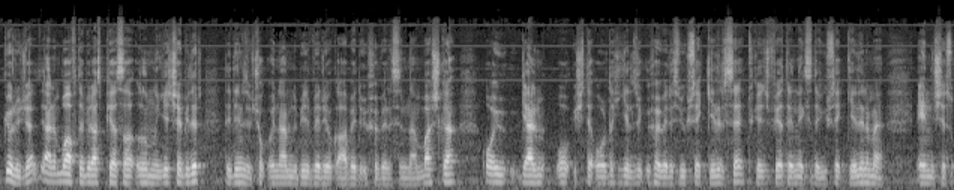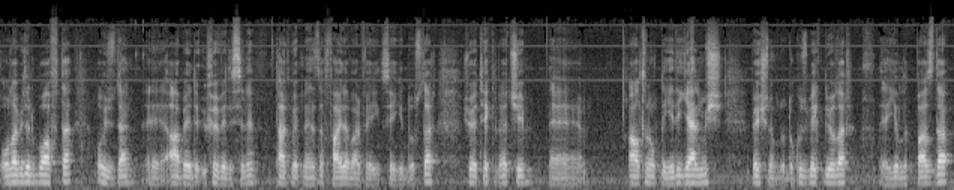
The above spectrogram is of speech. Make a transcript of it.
göreceğiz. Yani bu hafta biraz piyasa ılımlı geçebilir. Dediğimiz gibi çok önemli bir veri yok ABD üfe verisinden başka. O gel o işte oradaki gelecek üfe verisi yüksek gelirse tüketici fiyat endeksi de yüksek gelir mi endişesi olabilir bu hafta. O yüzden e, ABD üfe verisini takip etmenizde fayda var sevgili dostlar. Şöyle tekrar açayım. E, 6.7 gelmiş. 5.9 bekliyorlar e, yıllık bazda.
